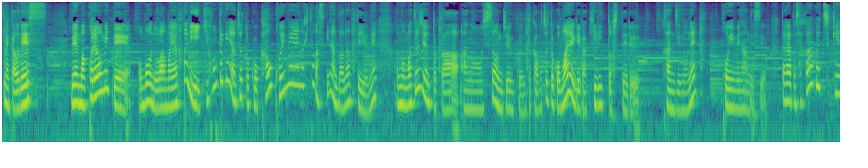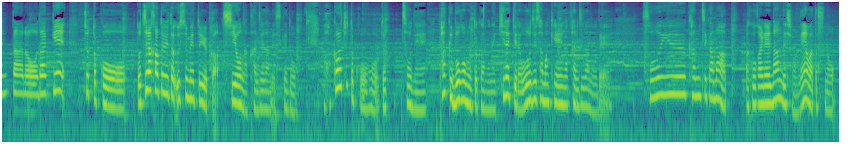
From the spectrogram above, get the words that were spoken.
きな顔です。で、まあこれを見て思うのは、まあやっぱり基本的にはちょっとこう顔濃いめの人が好きなんだなっていうね。あ、松潤とか、あの、志尊淳くんとかはちょっとこう眉毛がキリッとしてる感じのね、濃いめなんですよ。だからやっぱ坂口健太郎だけ、ちょっとこう、どちらかというと薄めというか、塩な感じなんですけど、他はちょっとこう、そうね、パク・ボゴムとかもね、キラキラ王子様系な感じなので、そういう感じがまあ、憧れなんでしょうね、私の。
